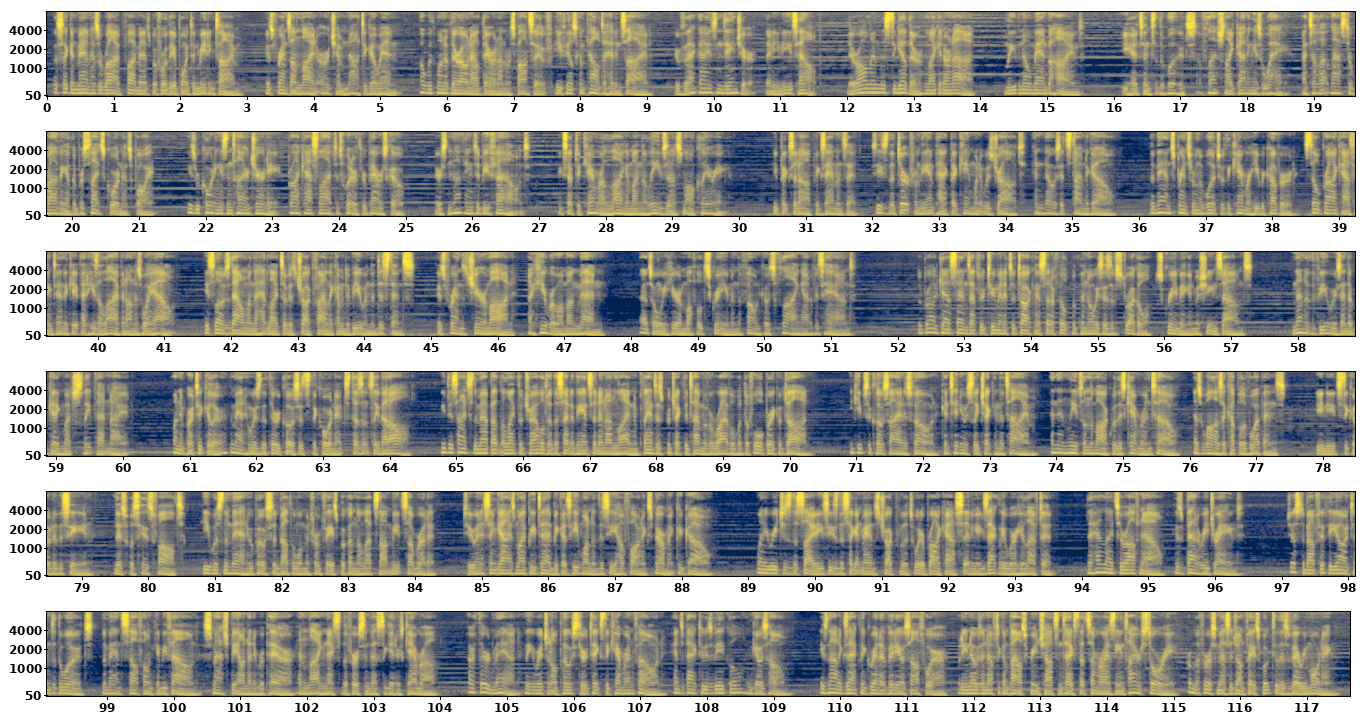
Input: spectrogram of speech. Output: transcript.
The second man has arrived five minutes before the appointed meeting time, his friends online urge him not to go in, but with one of their own out there and unresponsive, he feels compelled to head inside. If that guy is in danger, then he needs help. They're all in this together, like it or not. Leave no man behind. He heads into the woods, a flashlight guiding his way, until at last arriving at the precise coordinates point. He's recording his entire journey, broadcast live to Twitter through Periscope. There's nothing to be found, except a camera lying among the leaves in a small clearing. He picks it up, examines it, sees the dirt from the impact that came when it was dropped, and knows it's time to go. The man sprints from the woods with the camera he recovered, still broadcasting to indicate that he's alive and on his way out. He slows down when the headlights of his truck finally come into view in the distance. His friends cheer him on, a hero among men. That's when we hear a muffled scream and the phone goes flying out of his hand. The broadcast ends after two minutes of darkness that are filled with the noises of struggle, screaming, and machine sounds. None of the viewers end up getting much sleep that night. One in particular, the man who is the third closest to the coordinates, doesn't sleep at all. He decides to map out the length of travel to the site of the incident online and plans his projected time of arrival with the full break of dawn. He keeps a close eye on his phone, continuously checking the time, and then leaves on the mark with his camera in tow, as well as a couple of weapons. He needs to go to the scene. This was his fault. He was the man who posted about the woman from Facebook on the Let's Not Meet subreddit. Two innocent guys might be dead because he wanted to see how far an experiment could go. When he reaches the site, he sees the second man's truck from the Twitter broadcast sitting exactly where he left it. The headlights are off now, his battery drained. Just about 50 yards into the woods, the man's cell phone can be found, smashed beyond any repair, and lying next to the first investigator's camera. Our third man, the original poster, takes the camera and phone, heads back to his vehicle, and goes home. He's not exactly great at video software, but he knows enough to compile screenshots and text that summarize the entire story, from the first message on Facebook to this very morning.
